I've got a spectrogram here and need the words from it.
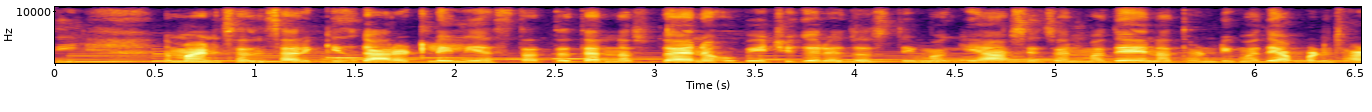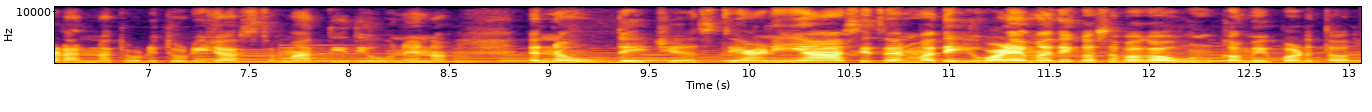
ती माणसांसारखीच गारटलेली असतात. तर त्यांना सुद्धा आहे ना उभ्याची गरज असते. मग ह्या सीझनमध्ये आहे ना थंडीमध्ये आपण झाडांना थोडी थोडी जास्त माती देऊन आहे ना त्यांना ऊब द्यायची असते. आणि या सीझनमध्ये हिवाळ्यामध्ये कसं बघा ऊन कमी पडतं.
